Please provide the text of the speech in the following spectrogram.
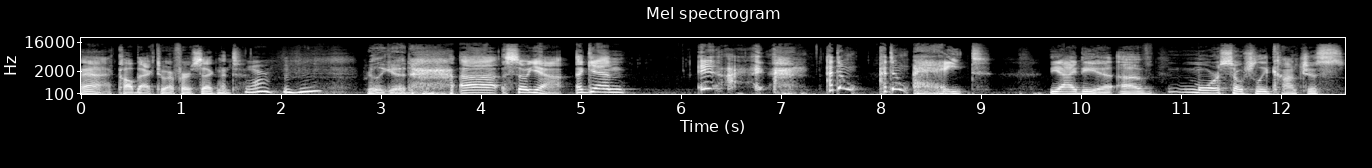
Ah, call back to our first segment. Yeah. Mm-hmm. really good. Uh, so yeah, again, it, I, I, I don't I don't hate the idea of more socially conscious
